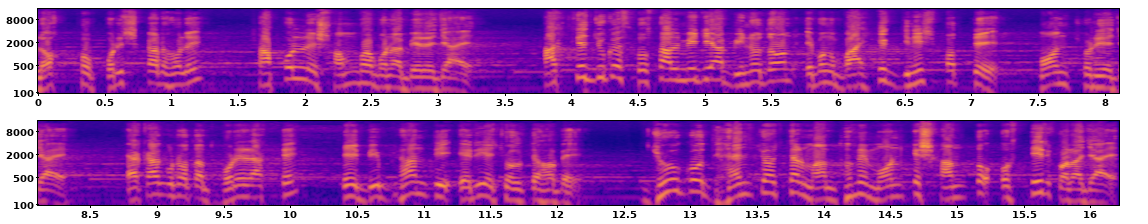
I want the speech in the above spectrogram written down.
লক্ষ্য পরিষ্কার হলে সাফল্যের সম্ভাবনা বেড়ে যায়। আজকের যুগে সোশ্যাল মিডিয়া, বিনোদন এবং বাহ্যিক জিনিসপত্রে মন ছড়িয়ে যায়। একাগ্রতা ধরে রাখতে এই বিভ্রান্তি এড়িয়ে চলতে হবে। যোগ ও ধ্যান চর্চার মাধ্যমে মনকে শান্ত ও স্থির করা যায়।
